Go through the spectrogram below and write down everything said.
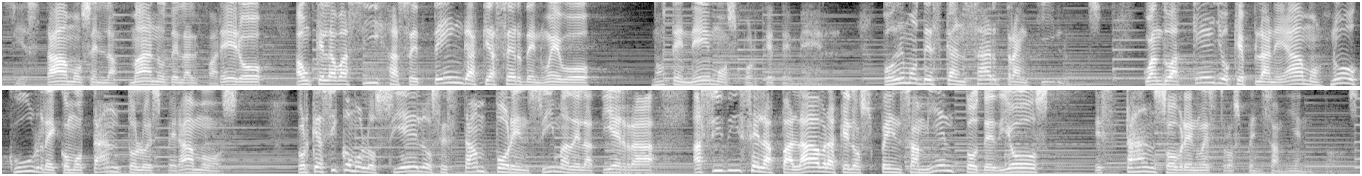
si estamos en las manos del alfarero, aunque la vasija se tenga que hacer de nuevo, no tenemos por qué temer. Podemos descansar tranquilos. Cuando aquello que planeamos no ocurre como tanto lo esperamos, porque así como los cielos están por encima de la tierra, así dice la palabra que los pensamientos de Dios están sobre nuestros pensamientos.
